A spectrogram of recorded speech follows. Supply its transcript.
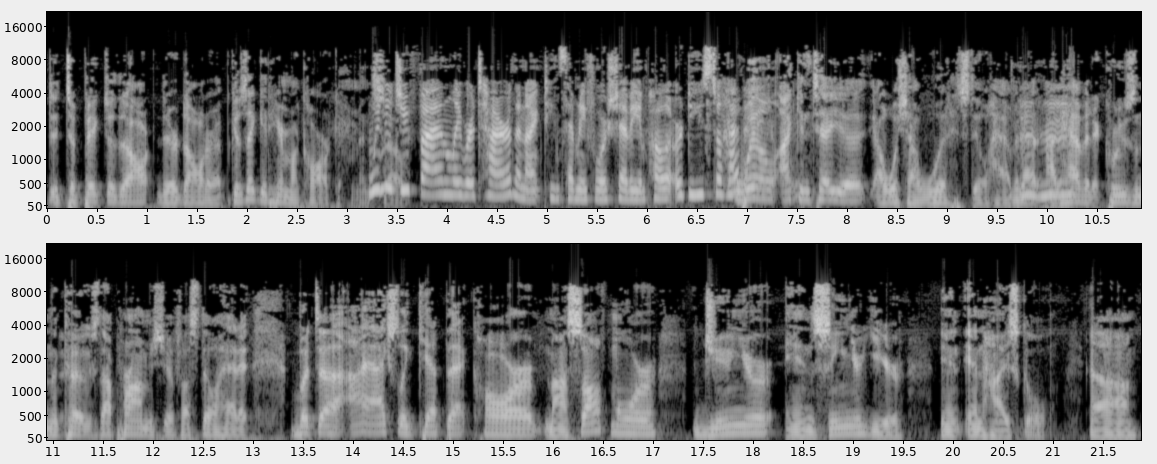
to, to pick their, da- their daughter up because they could hear my car coming. When so. did you finally retire the 1974 Chevy Impala, or do you still have it? Well, I can tell you, I wish I would still have it. Mhm. I'd, I'd have it at cruising the coast. I promise you, if I still had it. But uh, I actually kept that car my sophomore, junior, and senior year in in high school. Um,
